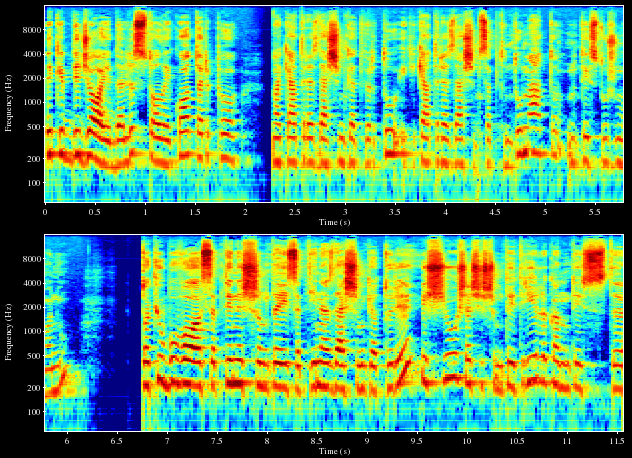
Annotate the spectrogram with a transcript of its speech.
Tai kaip didžioji dalis tuo laikotarpiu nuo 44 iki 47 metų nuteistų žmonių. Tokių buvo 774, iš jų 613 nuteisti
